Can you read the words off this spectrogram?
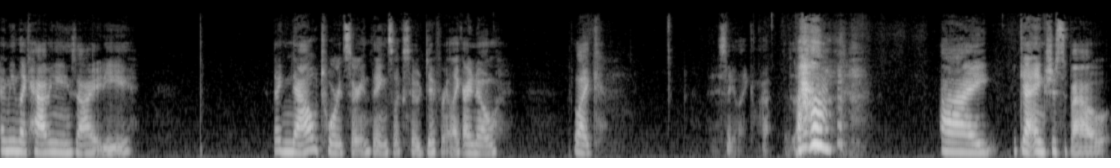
I mean like having anxiety like now towards certain things looks so different. Like I know like say like that. Um I get anxious about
